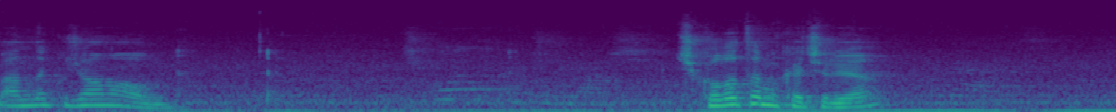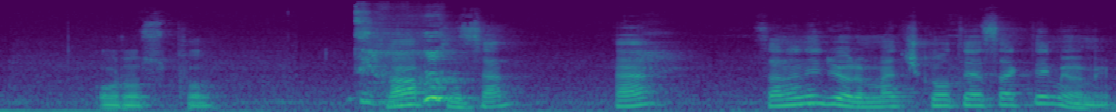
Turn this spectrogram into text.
Ben de kucağıma aldım. Çikolata mı kaçırıyor? Orospu. Ne yaptın sen? Ha? Sana ne diyorum ben çikolata yasak demiyor muyum?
